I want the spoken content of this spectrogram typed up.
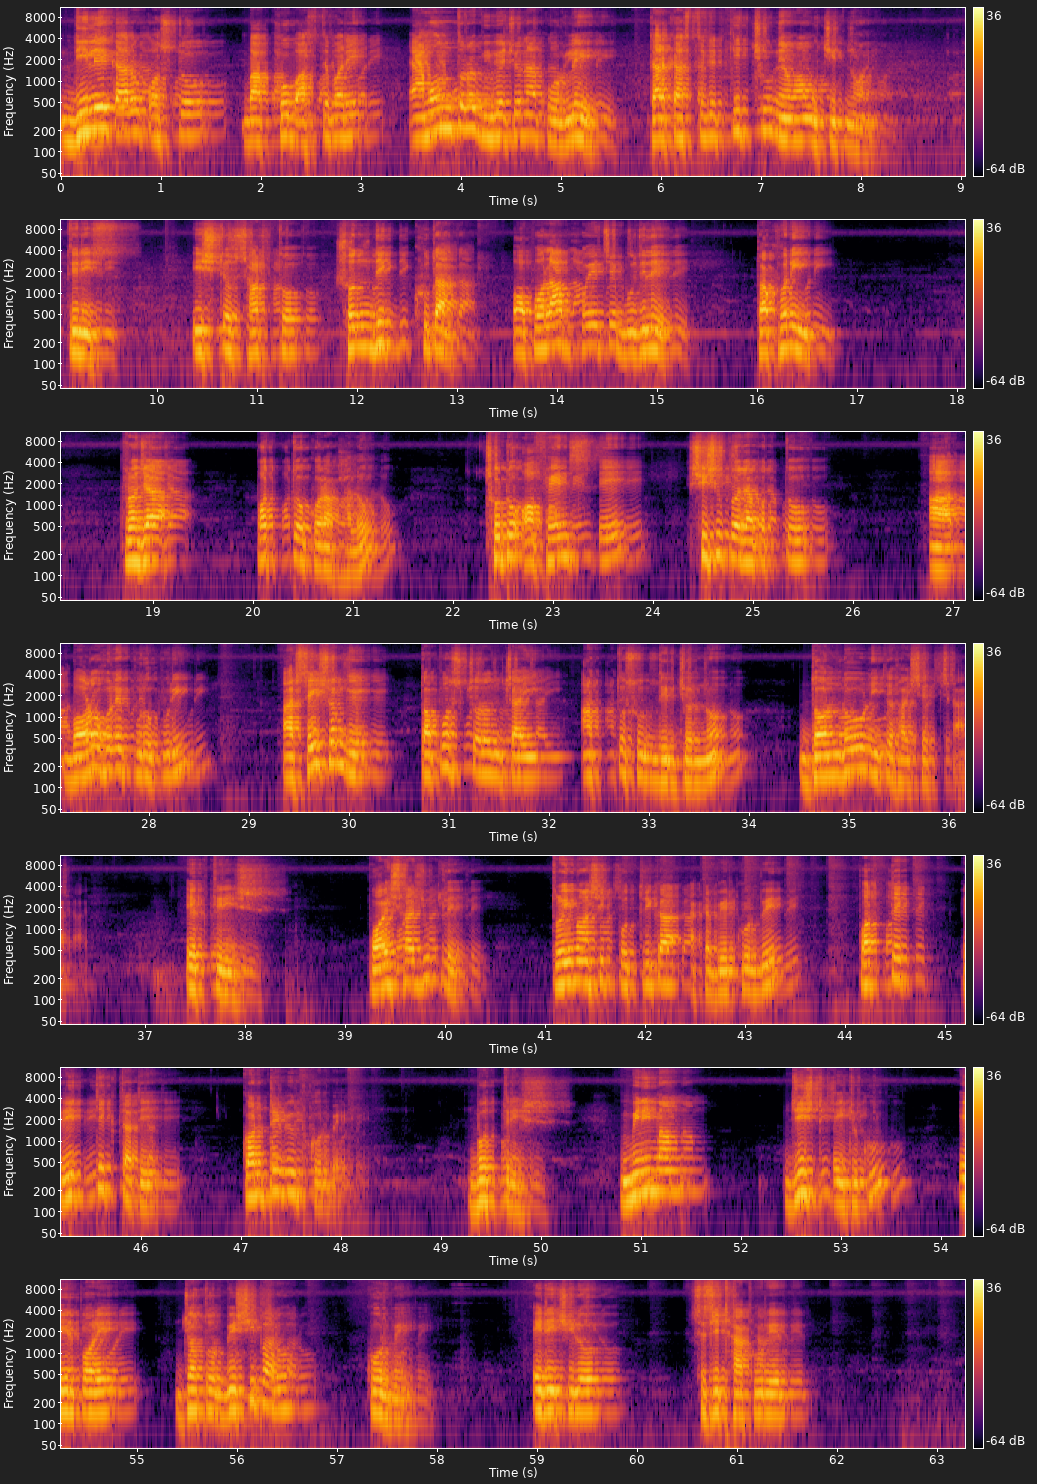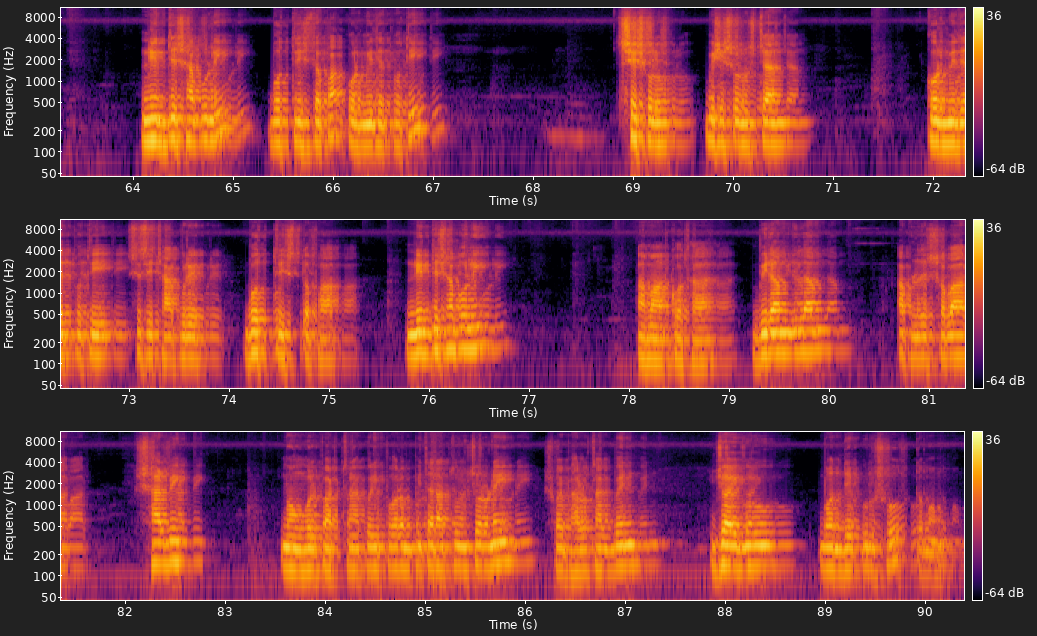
দিলে কারও কষ্ট বা ক্ষোভ আসতে পারে, এমনতর বিবেচনা করলে তার কাছ থেকে কিচ্ছু নেওয়া উচিত নয়। তিরিশ, ইষ্ট স্বার্থ সন্দিক্ষুতা অপলাভ হয়েছে বুঝলে তখনই প্রজাপত্য করা ভালো। ছোট অফেন্স এ শিশু প্রজাপত্য আর বড় হলে পুরোপুরি। আর সেই সঙ্গে তপশ্চরণ চাই আত্মশুদ্ধির জন্য দণ্ডও নিতে হয় স্বেচ্ছায়। একত্রিশ, পয়সা জুটলে ত্রৈমাসিক পত্রিকা একটা বের করবে। প্রত্যেক ঋত্বিক তাতে কন্ট্রিবিউট করবে। বত্রিশ মিনিমাম জিস্ট এইটুকু। এরপরে যত বেশি পারো করবে। এটাই ছিল শ্রী ঠাকুরের নির্দেশাবলী বত্রিশ দফা কর্মীদের প্রতি। শেষ হলো বিশেষ অনুষ্ঠান। কর্মীদের প্রতি শ্রী ঠাকুরের বত্রিশ দফা নির্দেশাবলী। আমার কথা বিরাম দিলাম। আপনাদের সবার সার্বিক মঙ্গল প্রার্থনা করি পরম পিতার আতুল চরণে। সবাই ভালো থাকবেন। জয় গুরু। বন্দে পুরুষোত্তম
